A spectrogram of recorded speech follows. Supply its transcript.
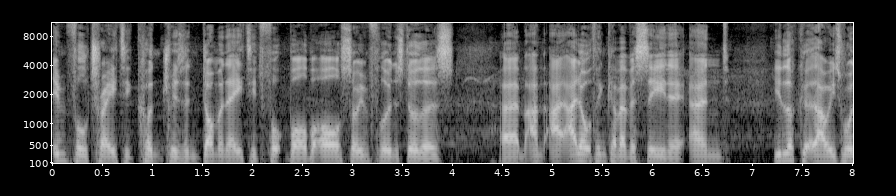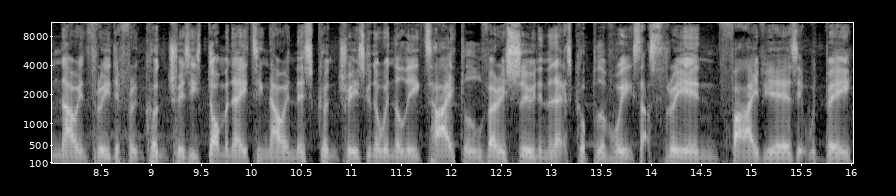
infiltrated countries and dominated football, but also influenced others. Um, I, I don't think I've ever seen it. And you look at how he's won now in three different countries. He's dominating now in this country. He's going to win the league title very soon in the next couple of weeks. That's three in five years, it would be.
